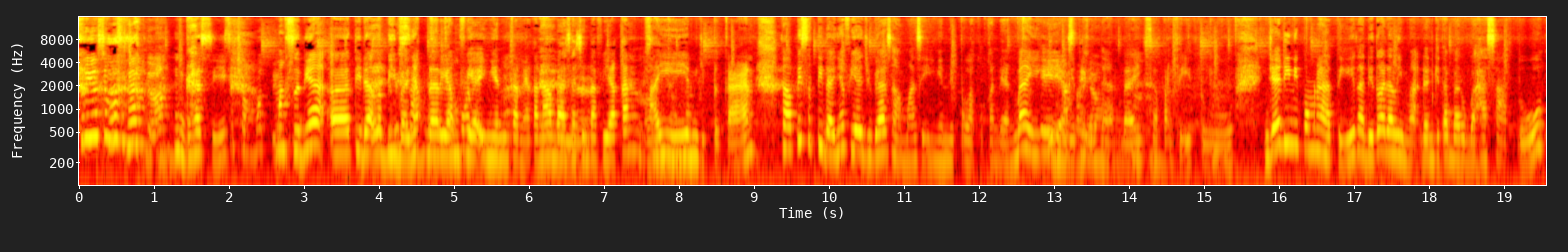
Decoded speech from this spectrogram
Serius cuma secil doang. Enggak sih. Secomot ya. Maksudnya eh, tidak lebih Bisa, banyak dari yang. Via inginkan ya karena bahasa Iya. cinta Via kan lain gitu kan. Tapi setidaknya Via juga sama sih ingin diperlakukan dengan baik, Iya, ingin dong. dengan baik seperti itu. Jadi nih pemerhati tadi itu ada lima dan kita baru bahas satu.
